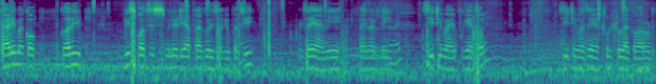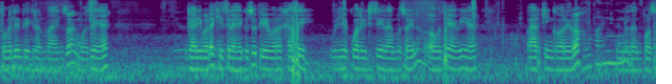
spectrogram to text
गाडीमा क करिब बिस पच्चिस मिनट यात्रा गरिसकेपछि चाहिँ हामी फाइनल्ली सिटीमा आइपुगेका छौँ। सिटीमा चाहिँ यहाँ ठुल्ठुला घरहरू तपाईँले पनि देखिरहनु भएको छ। म चाहिँ यहाँ गाडीबाट खिचिरहेको छु। त्यही भएर खासै भिडियो क्वालिटी चाहिँ राम्रो छैन। अब चाहिँ हामी यहाँ पार्किङ गरेर घुम्न जानुपर्छ।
